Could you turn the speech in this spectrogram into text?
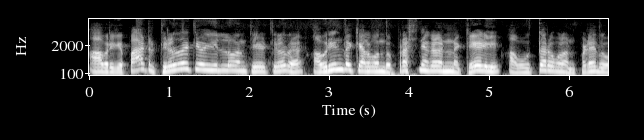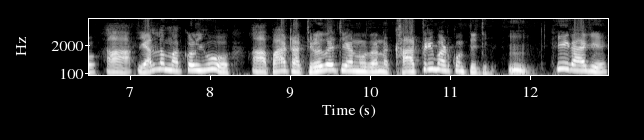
ಅವರಿಗೆ ಪಾಠ ತಿಳಿದೈತೆಯೋ ಇಲ್ಲೋ ಅಂತ ಹೇಳಿ ತಿಳಿದ ಅವರಿಂದ ಕೆಲವೊಂದು ಪ್ರಶ್ನೆಗಳನ್ನು ಕೇಳಿ ಆ ಉತ್ತರಗಳನ್ನು ಪಡೆದು ಆ ಎಲ್ಲ ಮಕ್ಕಳಿಗೂ ಆ ಪಾಠ ತಿಳಿದೈತಿ ಅನ್ನೋದನ್ನು ಖಾತ್ರಿ ಮಾಡ್ಕೊತಿದ್ವಿ. ಹೀಗಾಗಿ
